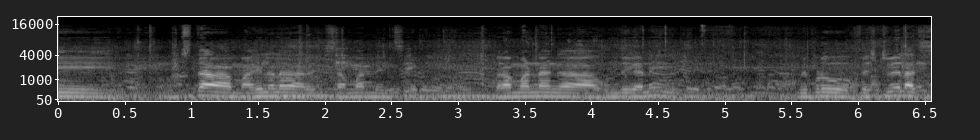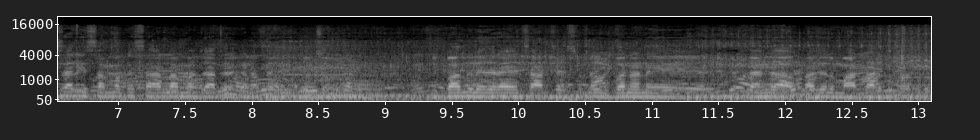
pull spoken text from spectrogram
ఈ ఉచిత మహిళల సంబంధించి బ్రహ్మాండంగా ఉంది కానీ ఇప్పుడు ఫెస్టివల్ వచ్చేసరికి సమ్మక్క సారలమ్మ జాతర కన్నా కొంచెం ఇబ్బందులు ఎదురయ్యే ఛాన్సెస్ ఉన్నాయి. ఇవ్వననే విధంగా ప్రజలు మాట్లాడుతున్నారు.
